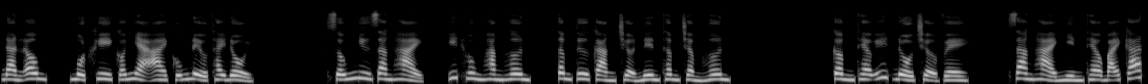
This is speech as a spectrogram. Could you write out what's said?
Đàn ông, một khi có nhà ai cũng đều thay đổi. Giống như Giang Hải, ít hung hăng hơn, tâm tư càng trở nên thâm trầm hơn. Cầm theo ít đồ trở về, Giang Hải nhìn theo bãi cát,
